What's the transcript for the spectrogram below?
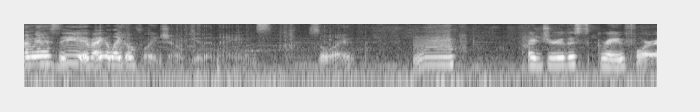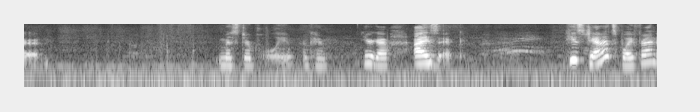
I'm gonna see if I can like avoid showing you the names. So like, mm, I drew this grave for it. Mr. Pulley. Okay, here we go. Isaac. He's Janet's boyfriend,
